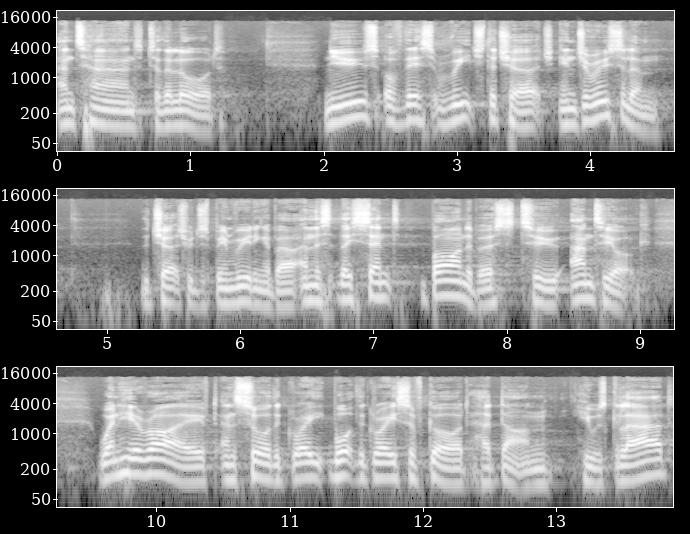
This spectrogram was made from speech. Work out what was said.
and turned to the Lord. News of this reached the church in Jerusalem, the church we've just been reading about, and they sent Barnabas to Antioch. When he arrived and saw the great, what the grace of God had done, he was glad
